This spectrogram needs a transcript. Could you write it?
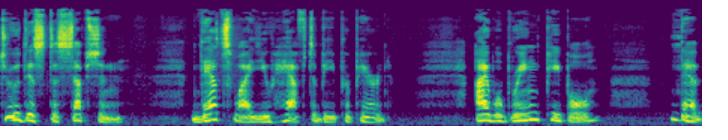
through this deception. That's why you have to be prepared. I will bring people that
